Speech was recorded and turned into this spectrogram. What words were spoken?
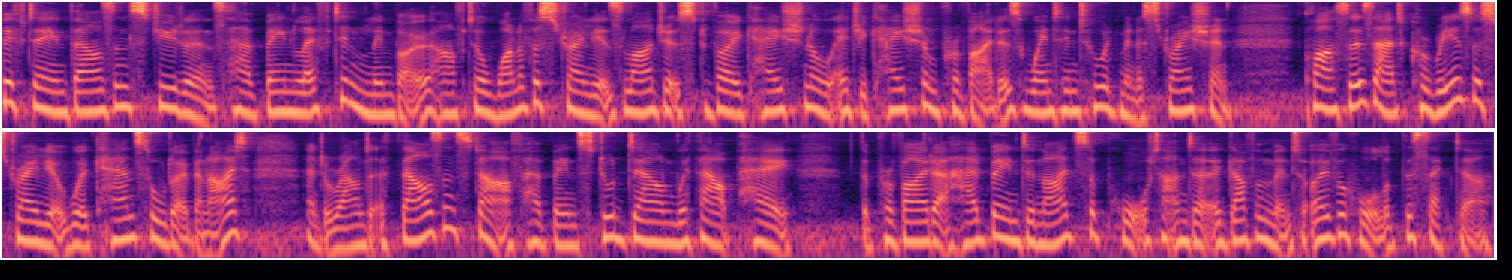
15,000 students have been left in limbo after one of Australia's largest vocational education providers went into administration. Classes at Careers Australia were cancelled overnight, and around 1,000 staff have been stood down without pay. The provider had been denied support under a government overhaul of the sector.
